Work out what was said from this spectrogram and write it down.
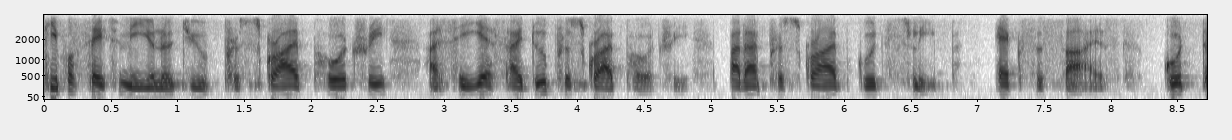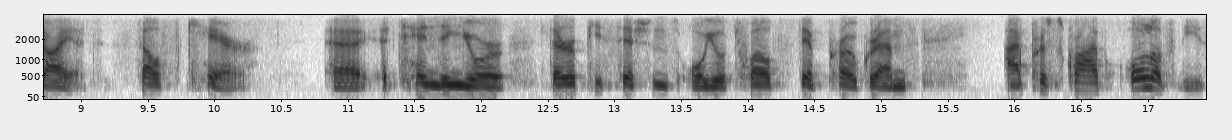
People say to me, you know, do you prescribe poetry? I say, yes, I do prescribe poetry, but I prescribe good sleep, exercise, good diet, self-care, uh, attending your therapy sessions or your 12 step programs. I prescribe all of these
